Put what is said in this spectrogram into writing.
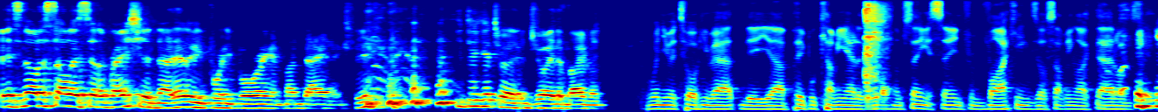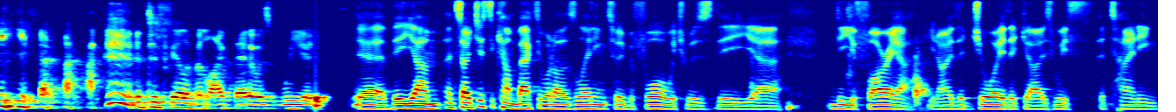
it's not a solo celebration no that'd be pretty boring and mundane actually you do get to enjoy the moment when you were talking about the uh, people coming out of the earth. I'm seeing a scene from Vikings or something like that. On yeah, it did feel a bit like that. It was weird. Yeah. The um, and so just to come back to what I was leading to before, which was the uh, the euphoria, you know, the joy that goes with attaining,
